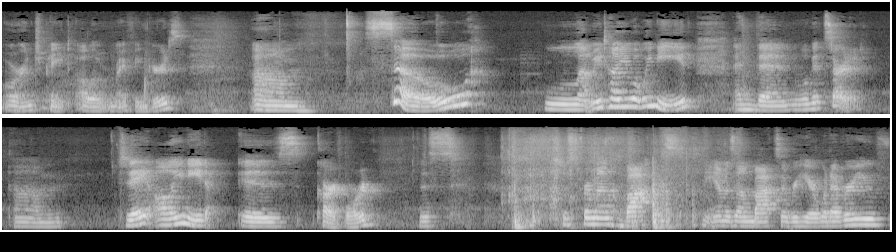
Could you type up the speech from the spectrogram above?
orange paint all over my fingers. Um, so let me tell you what we need, and then we'll get started. Um, today, all you need is cardboard. This just from a box, an Amazon box over here. Whatever you've,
